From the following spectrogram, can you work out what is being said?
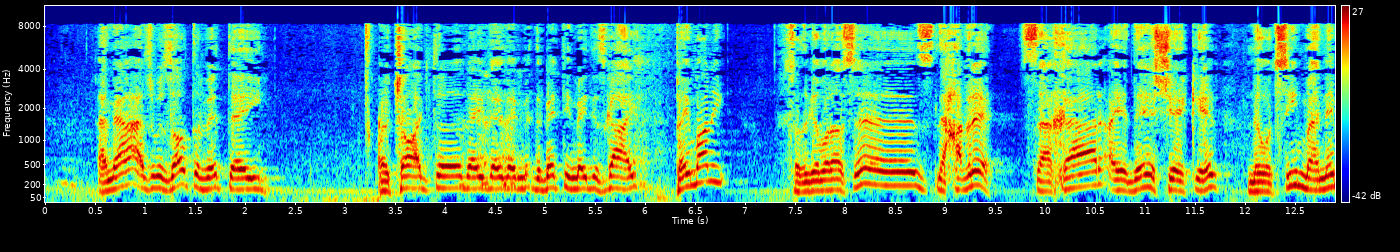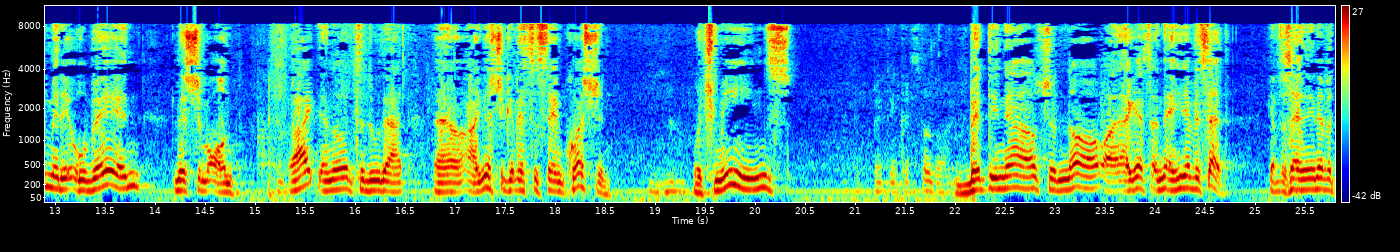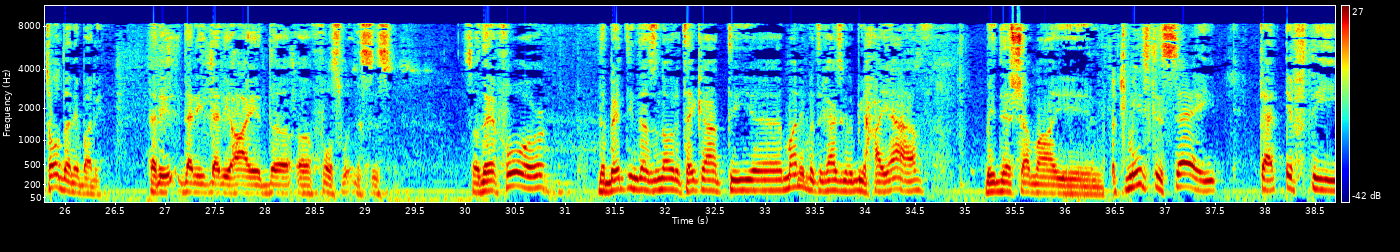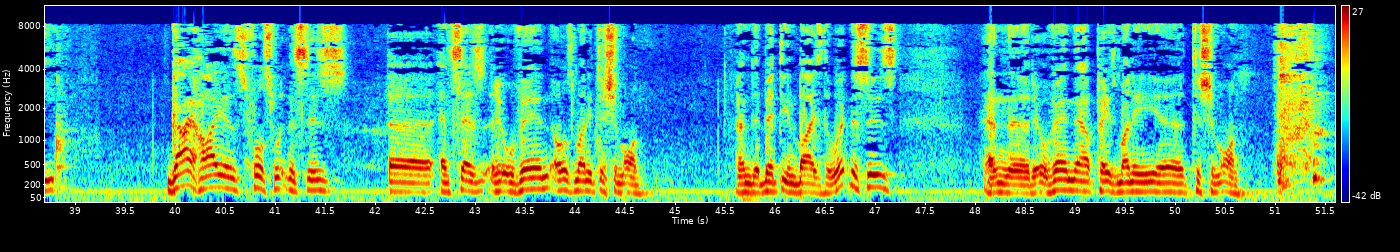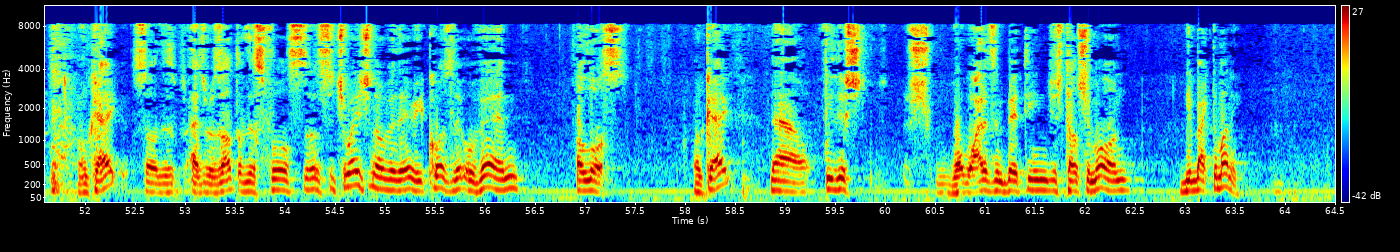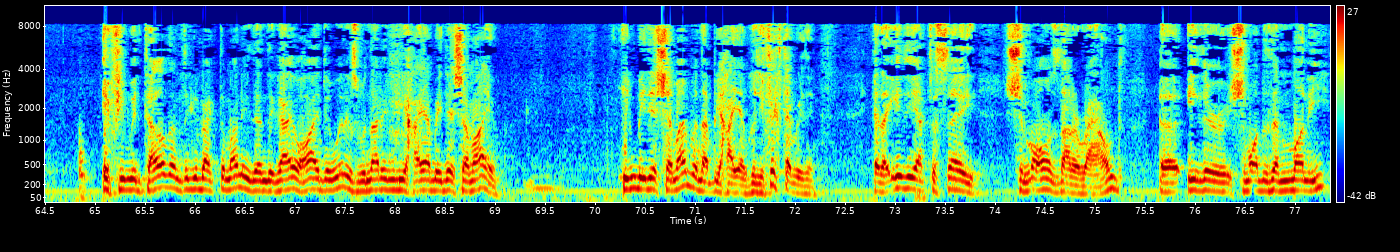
And now, as a result of it, they are charged, uh, they, they, they, the bet Din made this guy pay money. So the Gemara says, לחברה. שכר על ידי שקר להוציא מענה מראובן לשמעון. Right? In order to do that. Now, I guess you can ask the same question. Which means, Betty now should know, I guess, and he never said. You have to say he never told anybody that he, that he, that he hired uh, uh, false witnesses. So therefore, the Betin doesn't know to take out the uh, money, but the guy's going to be hayav b'dei shamayim. Which means to say that if the guy hires false witnesses uh, and says Reuven owes money to Shimon, and the Betin buys the witnesses, and uh, Reuven now pays money uh, to Shimon. Okay, so this, as a result of this false uh, situation over there, he caused Reuven a loss. Okay, now either sh- sh- why doesn't Betin just tell Shimon give back the money? If he would tell them to give back the money, then the guy who hired the witness would not even be hayab b'dei shamayim. Even b'dei shamayim would not be hayab because he fixed everything. And either you have to say Shimon's not around, uh, either Shimon doesn't have money,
